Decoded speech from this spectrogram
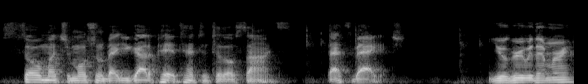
so much emotional baggage. You got to pay attention to those signs. That's baggage. You agree with that, Marie?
